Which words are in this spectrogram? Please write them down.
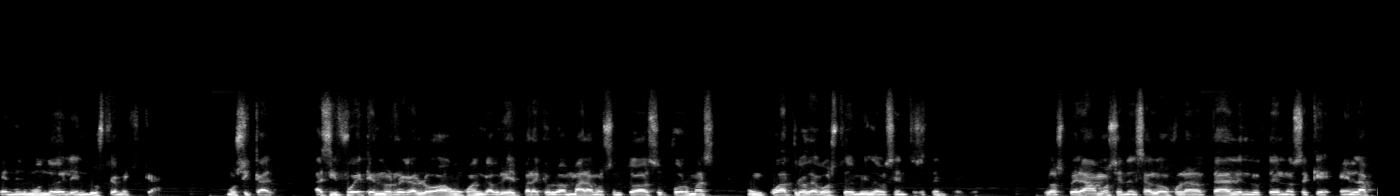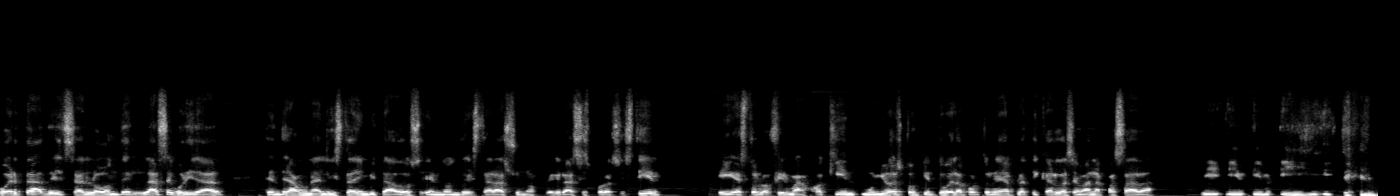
en el mundo de la industria mexicana musical. Así fue que nos regaló a un Juan Gabriel para que lo amáramos en todas sus formas un 4 de agosto de 1971. Lo esperamos en el salón fulano tal, en el hotel no sé qué. En la puerta del salón de la seguridad tendrá una lista de invitados en donde estará su nombre. Gracias por asistir. Y esto lo firma Joaquín Muñoz, con quien tuve la oportunidad de platicar la semana pasada. Y, y- y- y-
